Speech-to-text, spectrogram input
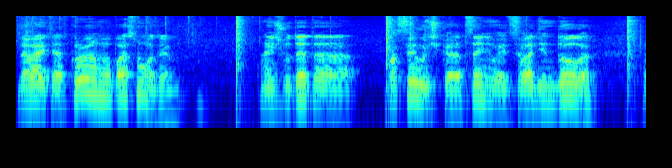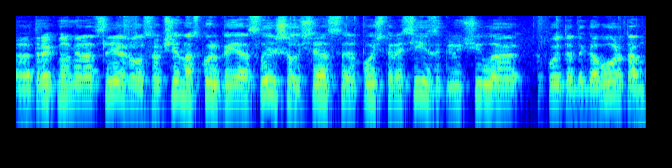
Давайте откроем и посмотрим. Значит, вот эта посылочка оценивается в 1 доллар. А, трек номер отслеживался. Вообще, насколько я слышал, сейчас э, Почта России заключила какой-то договор там,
